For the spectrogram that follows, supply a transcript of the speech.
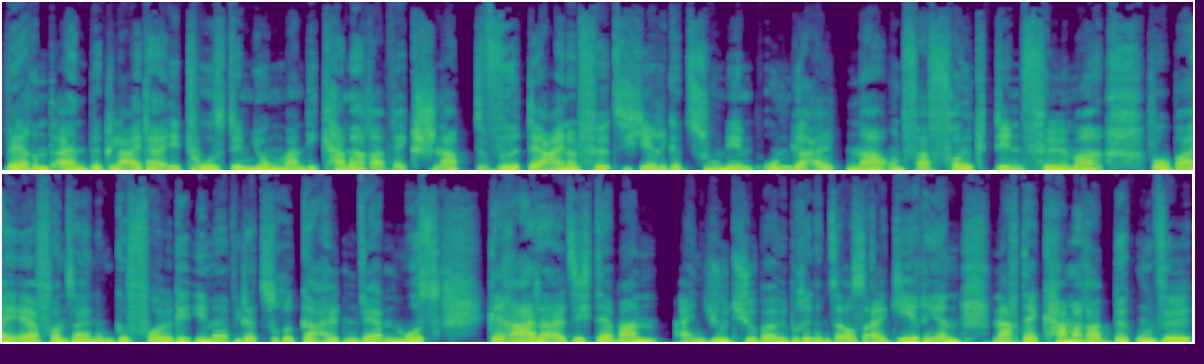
während ein Begleiter Eto'os dem jungen Mann die Kamera wegschnappt wird der 41-Jährige zunehmend ungehaltener und verfolgt den Filmer, wobei er von seinem Gefolge immer wieder zurückgehalten werden muss. Gerade als sich der Mann, ein YouTuber übrigens aus Algerien, nach der Kamera bücken will,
